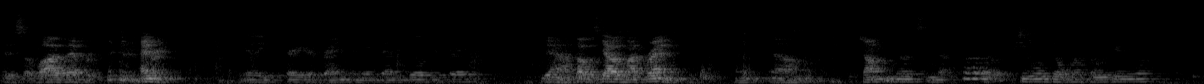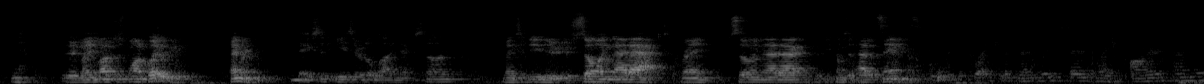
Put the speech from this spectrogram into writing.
It is a lot of effort. Henry? Really hurt your friends and make them feel betrayed. Yeah, I thought this guy was my friend. Um, John? You know, it's not, uh, people don't want to play with you anymore. Yeah, they might not just want to play with you. Henry? Makes it easier to lie next time. Makes it easier. You're sowing that act, right? Sowing that act if it becomes a habit. It's kind of like a collection of memories and like honor, kind of.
